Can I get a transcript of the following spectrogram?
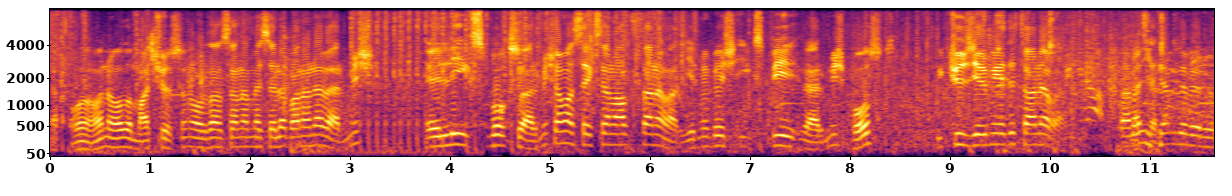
Ya, o, o ne oğlum açıyorsun oradan sana mesela bana ne vermiş? 50 Xbox vermiş ama 86 tane var. 25 XP vermiş Bost. 227 tane var. Sana Mesela. item de veriyor.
